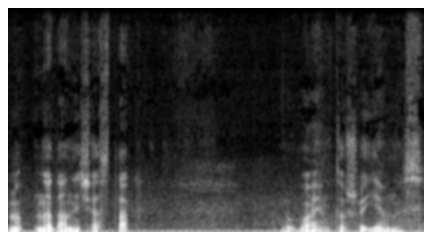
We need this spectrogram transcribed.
Ну, на даний час так. Рубаємо те, що є в нас.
